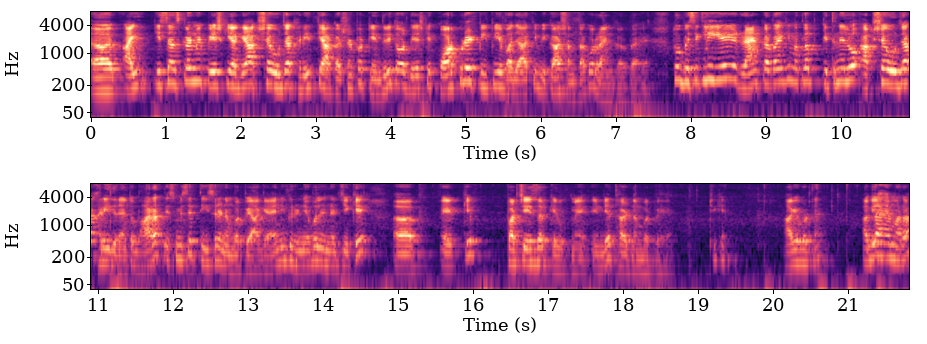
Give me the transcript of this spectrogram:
आई इस संस्करण में पेश किया गया अक्षय ऊर्जा खरीद के आकर्षण पर केंद्रित और देश के कॉरपोरेट पीपीए बाज़ार की विकास क्षमता को रैंक करता है। तो बेसिकली ये रैंक करता है कि मतलब कितने लोग अक्षय ऊर्जा खरीद रहे हैं। तो भारत इसमें से तीसरे नंबर पे आ गया यानी कि रिन्यूएबल एनर्जी के आ, के परचेजर के रूप में इंडिया थर्ड नंबर पे है। ठीक है? आगे बढ़ते हैं। अगला है हमारा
